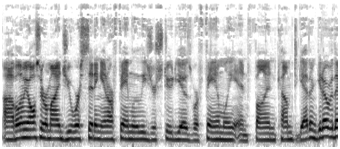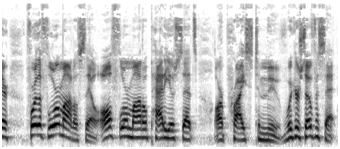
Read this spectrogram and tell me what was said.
Uh, but let me also remind you, we're sitting in our Family Leisure Studios, where family and fun come together. And get over there for the floor model sale. All floor model patio sets are priced to move. Wicker sofa set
